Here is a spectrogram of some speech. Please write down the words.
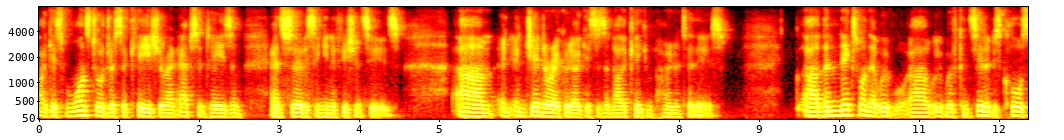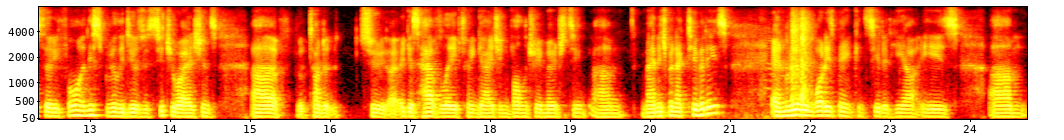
I guess, wants to address a key issue around absenteeism and servicing inefficiencies. Um, and, and, gender equity, I guess, is another key component to this. Uh, the next one that we've, uh, we, have considered is clause 34, and this really deals with situations uh, to, to, I guess, have leave to engage in voluntary emergency um, management activities. And really what is being considered here is um,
